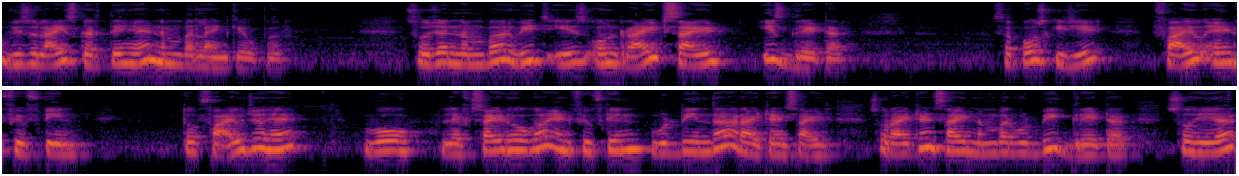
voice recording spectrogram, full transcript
विजुलाइज करते हैं नंबर लाइन के ऊपर। So the number which is on right side is greater suppose कीजिए फाइव एंड फिफ्टीन तो फाइव जो है, वो लेफ़्ट साइड होगा and fifteen would be in the right hand side so right hand side number would be greater so here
